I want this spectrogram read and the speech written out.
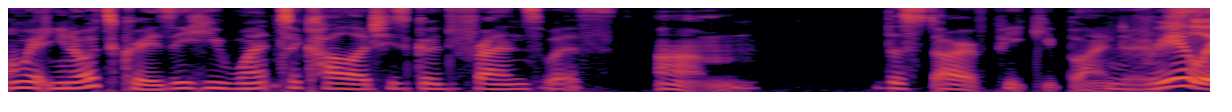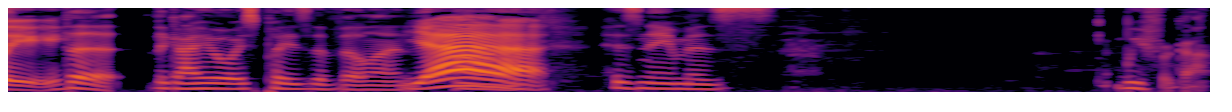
Oh wait, you know what's crazy? He went to college. He's good friends with um the star of Peaky Blinders. Really? The the guy who always plays the villain. Um, yeah, his name is we forgot.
